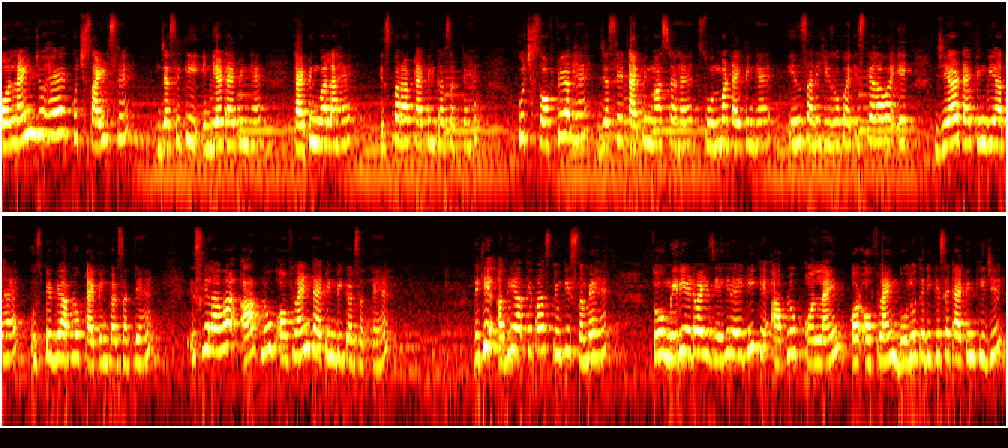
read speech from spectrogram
ऑनलाइन जो है, कुछ साइट्स हैं, जैसे कि इंडिया टाइपिंग है टाइपिंग वाला है, इस पर आप टाइपिंग कर सकते हैं। कुछ सॉफ्टवेयर हैं, जैसे टाइपिंग मास्टर है, सोनमा टाइपिंग है, इन सारी चीज़ों पर। इसके अलावा एक जे टाइपिंग भी आता है, उस पर भी आप लोग टाइपिंग कर सकते हैं। इसके अलावा आप लोग ऑफलाइन टाइपिंग भी कर सकते हैं। देखिए, अभी आपके पास क्योंकि समय है तो मेरी एडवाइस यही रहेगी कि आप लोग ऑनलाइन और ऑफलाइन दोनों तरीके से टाइपिंग कीजिए।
